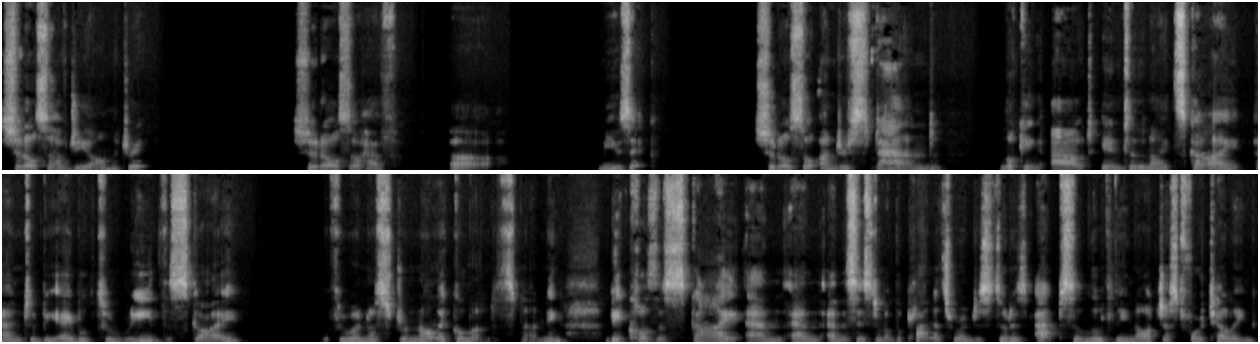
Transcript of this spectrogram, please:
should also have geometry, should also have uh, music, should also understand looking out into the night sky and to be able to read the sky through an astronomical understanding because the sky and, and, and the system of the planets were understood as absolutely not just foretelling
